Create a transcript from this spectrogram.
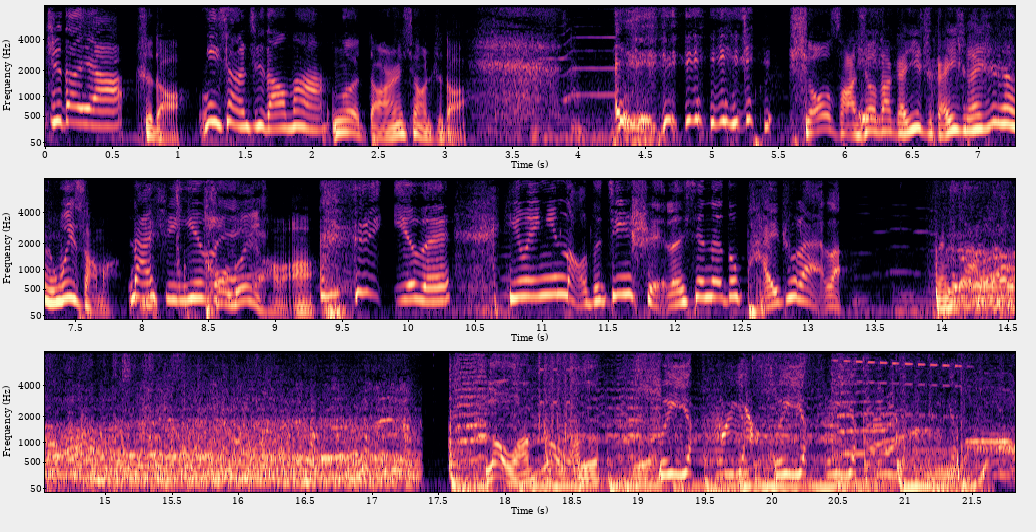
知道呀，知道。你想知道吗？我当然想知道。潇洒潇洒？赶紧吃，赶紧吃，赶紧吃！为啥嘛？那是因为讨论一下嘛啊！因为因为你脑子进水了，现在都排出来了。老王和谁呀？谁呀？谁呀？谁呀？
